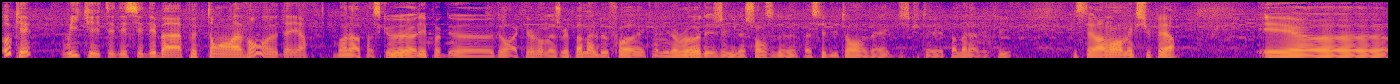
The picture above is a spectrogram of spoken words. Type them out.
Ok. Oui, qui était décédé bah, peu de temps avant euh, d'ailleurs. Voilà, parce que à l'époque de- d'Oracle, on a joué pas mal de fois avec Manila Road et j'ai eu la chance de passer du temps avec, discuter pas mal avec lui. C'était vraiment un mec super. Et euh,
